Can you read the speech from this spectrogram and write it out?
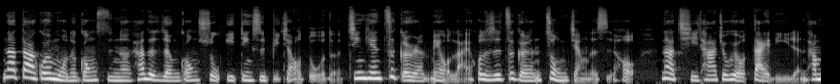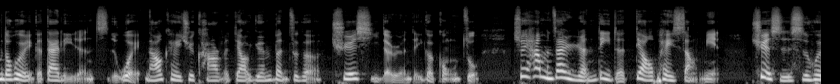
那大规模的公司呢，它的人工数一定是比较多的。今天这个人没有来，或者是这个人中奖的时候，那其他就会有代理人，他们都会有一个代理人职位，然后可以去 cover 掉原本这个缺席的人的一个工作。所以他们在人力的调配上面，确实是会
